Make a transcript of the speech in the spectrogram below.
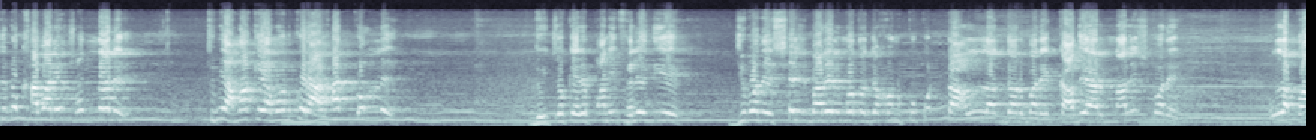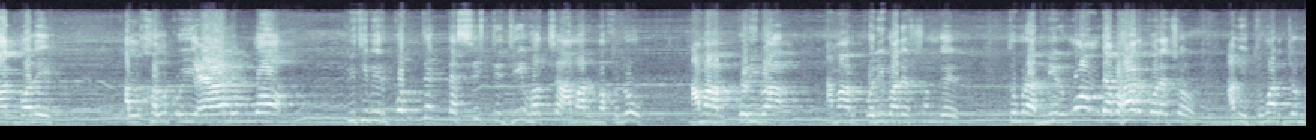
দুটো খাবারের সন্ধানে। তুমি আমাকে এমন করে আঘাত করলে? দুই চোখের পানি ফেলে দিয়ে জীবনের শেষবারের মতো যখন কুকুরটা আল্লাহর দরবারে কাঁদে আর নালিশ করে, আল্লাহ পাক বলে, আল পৃথিবীর প্রত্যেকটা সৃষ্টি জীব হচ্ছে আমার মখলুক, আমার পরিবার। আমার পরিবারের সঙ্গে তোমরা নির্মম ব্যবহার করেছ। আমি তোমার জন্য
